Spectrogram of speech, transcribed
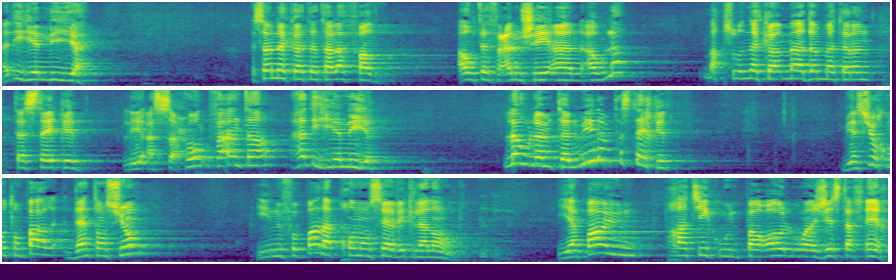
هذه هي النية ليس أنك تتلفظ أو تفعل شيئا أو لا مقصود أنك ما دام مثلا تستيقظ للسحور فأنت هذه هي النية Bien sûr, quand on parle d'intention, il ne faut pas la prononcer avec la langue. Il n'y a pas une pratique ou une parole ou un geste à faire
